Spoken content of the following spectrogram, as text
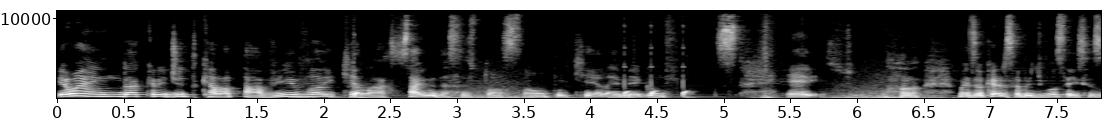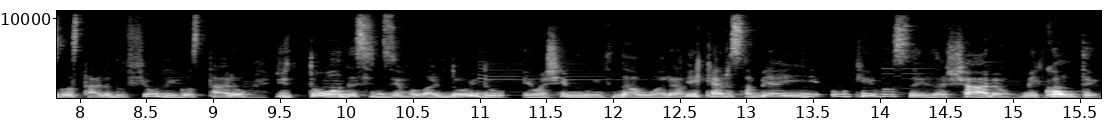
eu ainda acredito que ela tá viva e que ela saiu dessa situação porque ela é Megan É isso. Mas eu quero saber de vocês, vocês gostaram do filme? Gostaram de todo esse desenrolar doido? Eu achei muito da hora e quero saber aí o que vocês acharam. Me contem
